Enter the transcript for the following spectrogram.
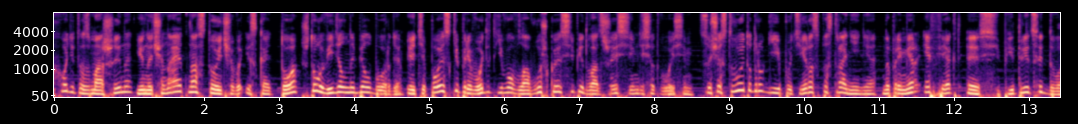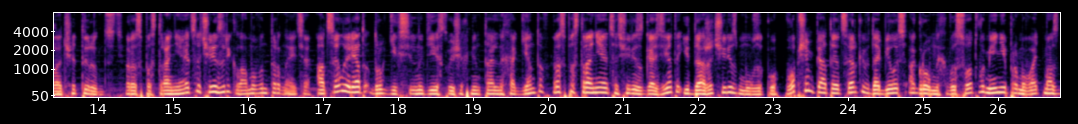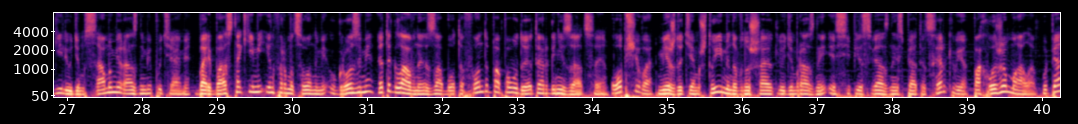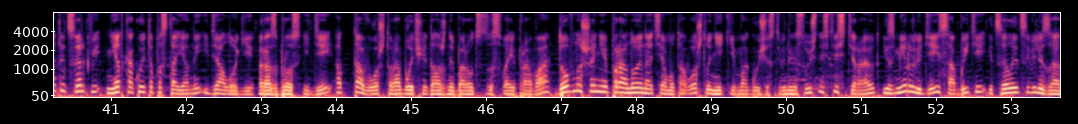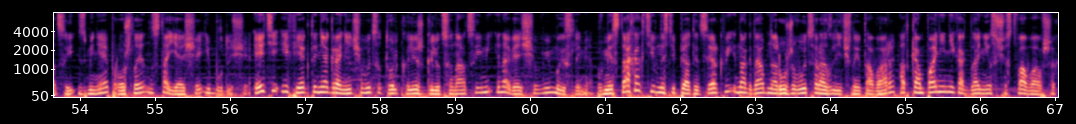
выходит из машины и начинает настойчиво искать то, что увидел на билборде. Эти поиски приводят его в ловушку SCP-2678. Существуют и другие пути распространения, например, эффект SCP-3214 распространяется через рекламу в интернете, а целый ряд других сильнодействующих ментальных агентов распространяется через газеты и даже через музыку. В общем, Пятая Церковь добилась огромных высот в умении промывать мозги людям самыми разными путями. Борьба с такими информационными информационными угрозами – это главная забота фонда по поводу этой организации. Общего между тем, что именно внушают людям разные SCP, связанные с Пятой Церковью, похоже мало. У Пятой Церкви нет какой-то постоянной идеологии. Разброс идей от того, что рабочие должны бороться за свои права, до внушения паранойи на тему того, что некие могущественные сущности стирают из мира людей события и целые цивилизации, изменяя прошлое, настоящее и будущее. Эти эффекты не ограничиваются только лишь галлюцинациями и навязчивыми навязчивыми мыслями. В местах активности Пятой Церкви иногда обнаруживаются различные товары от компаний никогда не существовавших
